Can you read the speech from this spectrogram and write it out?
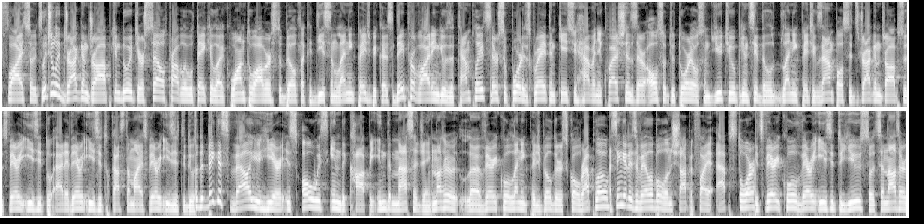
Fly. So it's literally drag and drop. You can do it yourself. Probably will take you like one, two hours to build like a decent landing page because they providing you the templates. Their support is great in case you have any questions. There are also tutorials on YouTube. You can see the landing page examples. It's drag and drop. So it's very easy to edit, very easy to customize, very easy to do. So the biggest value here is always in the copy, in the messaging. Another uh, very cool landing page builder is called Replo. I think it is available on Shopify App Store. It's very cool, very easy to use. So it's another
